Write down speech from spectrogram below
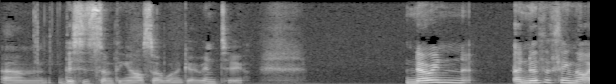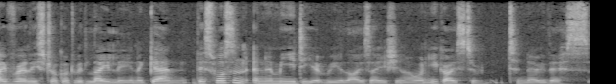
um, this is something else I want to go into. Knowing another thing that I've really struggled with lately, and again, this wasn't an immediate realization. I want you guys to to know this.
